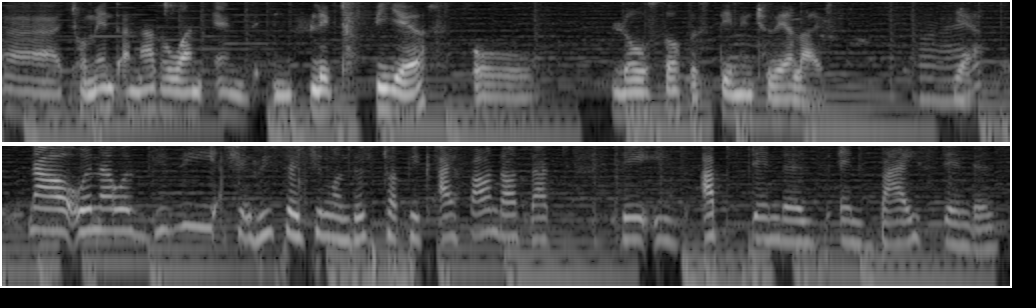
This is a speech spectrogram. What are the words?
uh, torment another one and inflict fear or low self-esteem into their lives. Right. Yeah. Now, when I was busy researching on this topic, I found out that there is upstanders and bystanders.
